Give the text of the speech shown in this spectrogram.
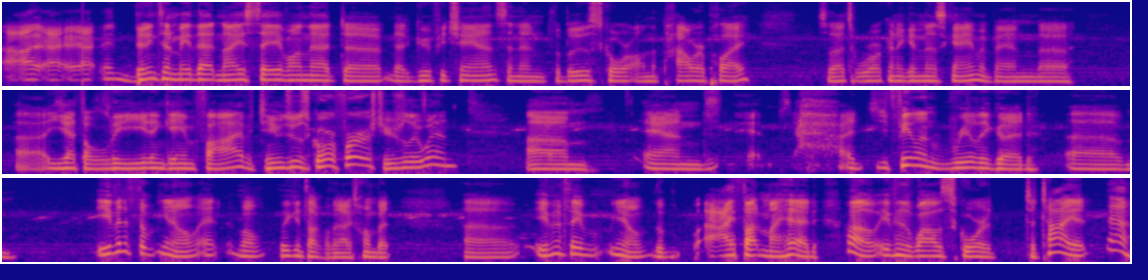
I, I, I, Binnington made that nice save on that uh, that goofy chance, and then the Blues score on the power play. So that's working again in this game. And uh, uh, you got the lead in Game Five. Teams who score first usually win. Um, and uh, you're feeling really good. Um, even if the you know, well, we can talk about the next one, but uh, even if they, you know, the I thought in my head, oh, even if the Wild scored to tie it, yeah,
